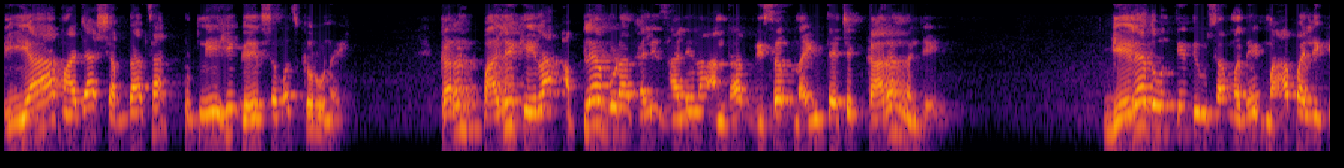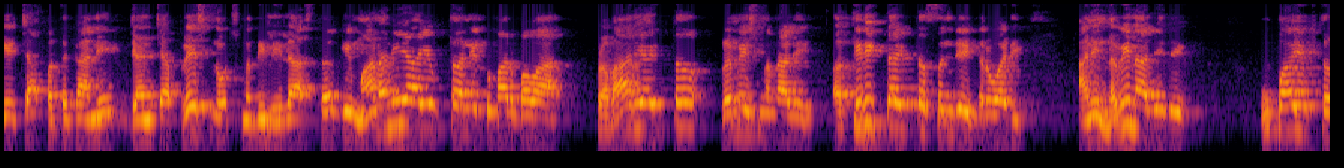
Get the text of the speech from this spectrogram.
या माझ्या शब्दाचा कुठलीही गैरसमज करू नये. कारण पालिकेला आपल्या बुडाखाली झालेला अंधार दिसत नाही. त्याचे कारण म्हणजे गेल्या दोन तीन दिवसामध्ये महापालिकेच्या पथकाने ज्यांच्या प्रेस नोट्समध्ये लिहिलं असतं की माननीय आयुक्त अनिल कुमार पवार प्रभारी आयुक्त रमेश मनाळे अतिरिक्त आयुक्त संजय करवाडी आणि नवीन आलेले उपायुक्त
